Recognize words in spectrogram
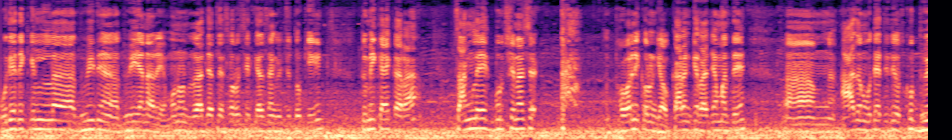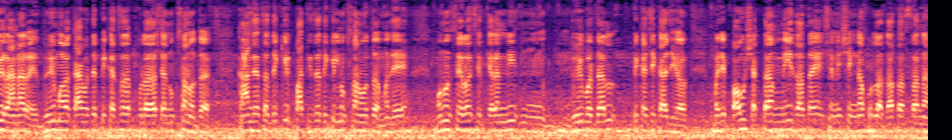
उद्या देखील धुई धुई येणार आहे. म्हणून राज्यातल्या सर्व शेतकऱ्याला सांगू इच्छितो की तुम्ही काय करा चांगलं एक बुरशीनाशक फवारणी करून घ्यावं. कारण की राज्यामध्ये आज आणि उद्याचे दिवस खूप धुई राहणार आहे. धुईमुळे काय होतं पिकाचं फुलाचं नुकसान होतं. कांद्याचं देखील पातीचं देखील नुकसान होतं. म्हणजे म्हणून सर्व शेतकऱ्यांनी धुईबद्दल पिकाची काळजी घ्यावी. म्हणजे पाहू शकता मी जात आहे शनी शिंगणापूरला जात असताना.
